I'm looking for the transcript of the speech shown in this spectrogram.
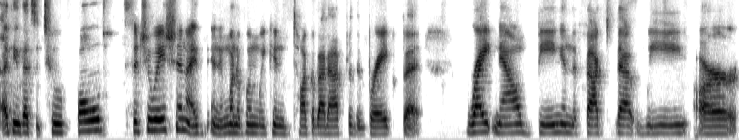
I think that's a twofold situation. I and one of them we can talk about after the break, but right now being in the fact that we are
